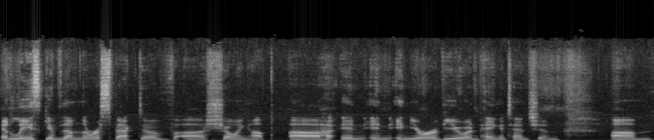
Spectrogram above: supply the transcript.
at least give them the respect of uh, showing up uh, in, in in your review and paying attention. Um,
